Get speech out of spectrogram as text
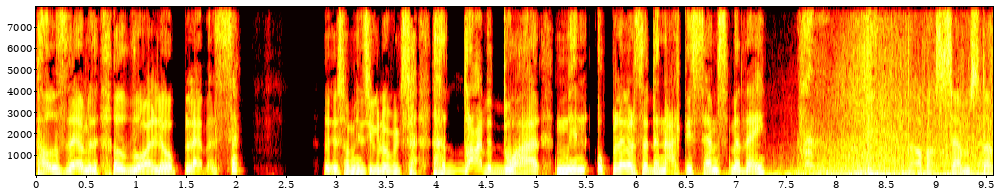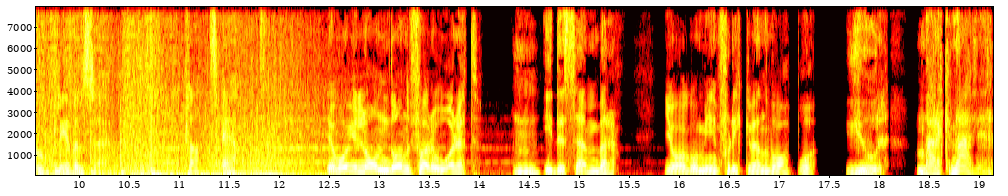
Sämst dålig upplevelse. Som min psykolog brukar säga, du har min upplevelse, den är alltid sämst med dig. Davas sämsta upplevelse. Plats 1. Jag var i London förra året, Mm. i december. Jag och min flickvän var på julmarknader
